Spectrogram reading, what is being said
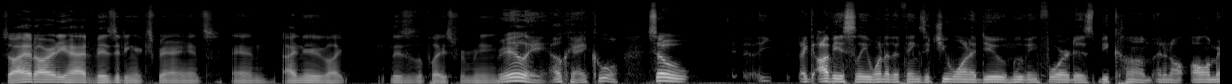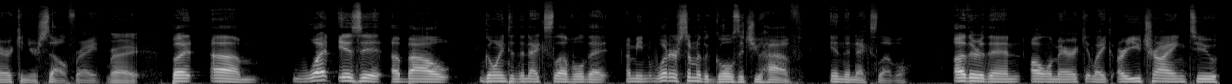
so I had already had visiting experience, and I knew like this is the place for me. Really? Okay, cool. So, like, obviously, one of the things that you want to do moving forward is become an All American yourself, right? Right. But um, what is it about going to the next level that, I mean, what are some of the goals that you have in the next level other than All American? Like, are you trying to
